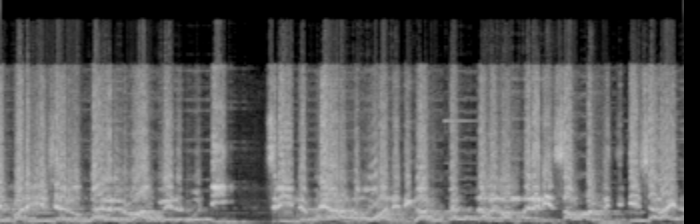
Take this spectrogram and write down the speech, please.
ఏర్పాటు చేశారు. కార్యనిర్వాహకులైనటువంటి శ్రీ నిర్భయానంద మోహన్ రెడ్డి గారు. పెద్దలను అందరినీ సంప్రదించి చేశారు ఆయన.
